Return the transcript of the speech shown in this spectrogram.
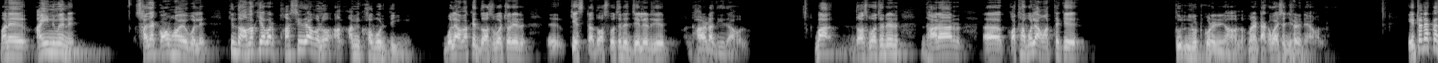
মানে আইন মেনে, সাজা কম হবে বলে, কিন্তু আমাকে আবার ফাঁসি দেওয়া হলো আমি খবর দিইনি, বলে আমাকে দশ বছরের কেসটা, দশ বছরের জেলের যে ধারাটা দিয়ে দেওয়া হলো। বা দশ বছরের ধারার কথা বলে আমার থেকে লুট করে নেওয়া হলো মানে টাকা পয়সা ঝেড়ে নেওয়া হলো। এটার একটা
